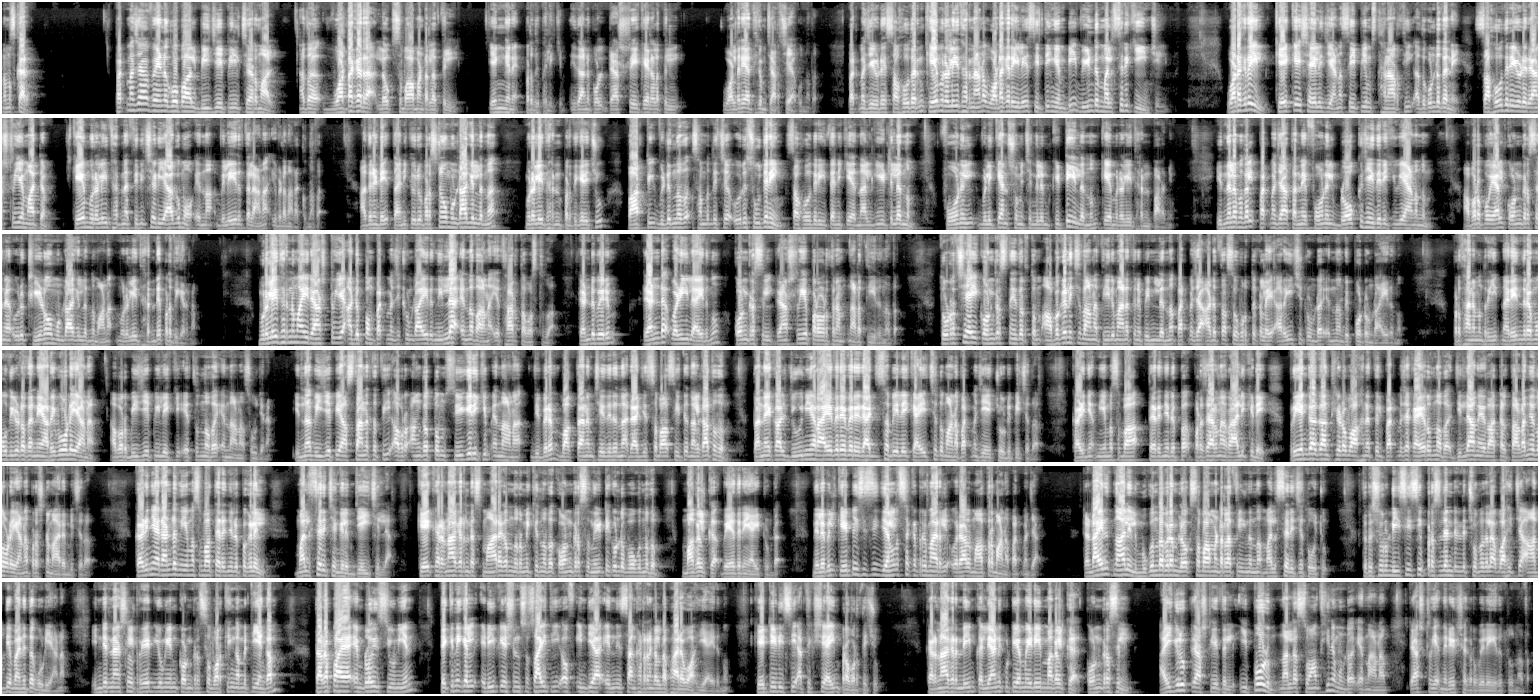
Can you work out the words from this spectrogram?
നമസ്കാരം. Padmaja Venugopal B J പിയിൽ ചേർന്നാൽ അത് വടകര ലോക്സഭാ മണ്ഡലത്തിൽ എങ്ങനെ പ്രതിഫലിക്കും? ഇതാണിപ്പോൾ രാഷ്ട്രീയ കേരളത്തിൽ വളരെയധികം ചർച്ചയാകുന്നത്. പത്മജയുടെ സഹോദരൻ കെ മുരളീധരനാണ് വടകരയിലെ സിറ്റിംഗ് എം വീണ്ടും മത്സരിക്കുകയും ചെയ്യും. വടകരയിൽ കെ കെ ശൈലജയാണ് സി പി എം സ്ഥാനാർത്ഥി. അതുകൊണ്ട് തന്നെ സഹോദരിയുടെ രാഷ്ട്രീയ മാറ്റം കെ മുരളീധരന് തിരിച്ചടിയാകുമോ എന്ന വിലയിരുത്തലാണ് ഇവിടെ നടക്കുന്നത്. അതിനിടെ തനിക്കൊരു പ്രശ്നവും ഉണ്ടാകില്ലെന്ന് മുരളീധരൻ പ്രതികരിച്ചു. പാർട്ടി വിടുന്നത് സംബന്ധിച്ച് ഒരു സൂചനയും സഹോദരി തനിക്ക് നൽകിയിട്ടില്ലെന്നും ഫോണിൽ വിളിക്കാൻ ശ്രമിച്ചെങ്കിലും കിട്ടിയില്ലെന്നും കെ മുരളീധരൻ പറഞ്ഞു. ഇന്നലെ മുതൽ പത്മജ തന്നെ ഫോണിൽ ബ്ലോക്ക് ചെയ്തിരിക്കുകയാണെന്നും അവർ പോയാൽ കോൺഗ്രസിന് ഒരു ക്ഷീണവും ഉണ്ടാകില്ലെന്നുമാണ് മുരളീധരന്റെ പ്രതികരണം. മുരളീധരനുമായി രാഷ്ട്രീയ അടുപ്പം പത്മജയ്ക്കുണ്ടായിരുന്നില്ല എന്നതാണ് യഥാർത്ഥ വസ്തുത. രണ്ടുപേരും രണ്ട് വഴിയിലായിരുന്നു കോൺഗ്രസിൽ രാഷ്ട്രീയ പ്രവർത്തനം നടത്തിയിരുന്നത്. തുടർച്ചയായി കോൺഗ്രസ് നേതൃത്വം അവഗണിച്ചതാണ് തീരുമാനത്തിന് പിന്നിലെന്ന് പത്മജ അടുത്ത സുഹൃത്തുക്കളെ അറിയിച്ചിട്ടുണ്ട് എന്ന റിപ്പോർട്ടുണ്ടായിരുന്നു. പ്രധാനമന്ത്രി നരേന്ദ്രമോദിയുടെ തന്നെ അറിവോടെയാണ് അവർ ബി ജെ പിയിലേക്ക് എത്തുന്നത് എന്നാണ് സൂചന. ഇന്ന് ബി ജെ പി ആസ്ഥാനത്തെത്തി അവർ അംഗത്വം സ്വീകരിക്കും എന്നാണ് വിവരം. വാഗ്ദാനം ചെയ്തിരുന്ന രാജ്യസഭാ സീറ്റ് നൽകാത്തതും തന്നേക്കാൾ ജൂനിയർ ആയവരെ വരെ രാജ്യസഭയിലേക്ക് അയച്ചതുമാണ് പത്മജയെ ചൊടിപ്പിച്ചത്. കഴിഞ്ഞ നിയമസഭാ തെരഞ്ഞെടുപ്പ് പ്രചാരണ റാലിക്കിടെ പ്രിയങ്ക ഗാന്ധിയുടെ വാഹനത്തിൽ പത്മജ കയറുന്നത് ജില്ലാ നേതാക്കൾ തടഞ്ഞതോടെയാണ് പ്രശ്നം ആരംഭിച്ചത്. കഴിഞ്ഞ രണ്ട് നിയമസഭാ തെരഞ്ഞെടുപ്പുകളിൽ മത്സരിച്ചെങ്കിലും ജയിച്ചില്ല. കെ കരുണാകരന്റെ സ്മാരകം നിർമ്മിക്കുന്നത് കോൺഗ്രസ് നീട്ടിക്കൊണ്ടുപോകുന്നതും മകൾക്ക് വേദനയായിട്ടുണ്ട്. നിലവിൽ K P C C general സെക്രട്ടറിമാരിൽ ഒരാൾ മാത്രമാണ് പത്മജ. രണ്ടായിരത്തി നാലിൽ മുകുന്ദപുരം ലോക്സഭാ മണ്ഡലത്തിൽ നിന്ന് മത്സരിച്ച് തോറ്റു. തൃശൂർ ഡി സി സി പ്രസിഡന്റിന്റെ ചുമതല വഹിച്ച ആദ്യ വനിത കൂടിയാണ്. Indian National Trade Union Congress working committee അംഗം തഴപ്പായ employees union technical education society of India എന്നീ സംഘടനകളുടെ ഭാരവാഹിയായിരുന്നു. കെ ടി ഡി സി അധ്യക്ഷയായും പ്രവർത്തിച്ചു. കരുണാകരന്റെയും കല്യാണിക്കുട്ടിയമ്മയുടെയും മകൾക്ക് കോൺഗ്രസിൽ ഐ ഗ്രൂപ്പ് രാഷ്ട്രീയത്തിൽ ഇപ്പോഴും നല്ല സ്വാധീനമുണ്ട് എന്നാണ് രാഷ്ട്രീയ നിരീക്ഷകർ വിലയിരുത്തുന്നത്.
